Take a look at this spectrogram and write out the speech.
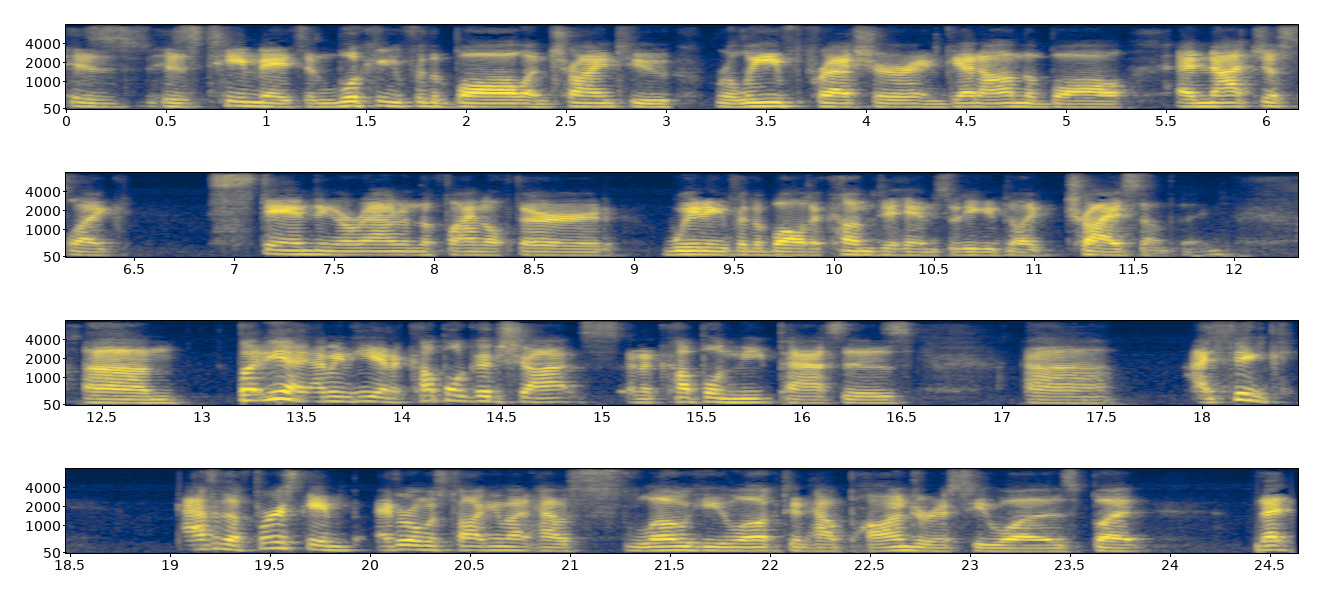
his his teammates and looking for the ball and trying to relieve pressure and get on the ball and not just like standing around in the final third waiting for the ball to come to him so he could like try something. Um, but yeah, I mean, he had a couple good shots and a couple neat passes. Uh, I think after the first game, everyone was talking about how slow he looked and how ponderous he was, but that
